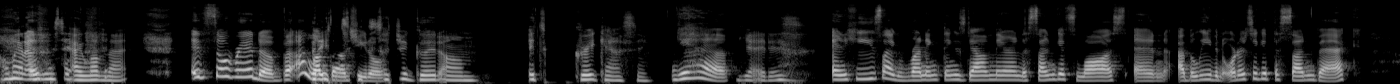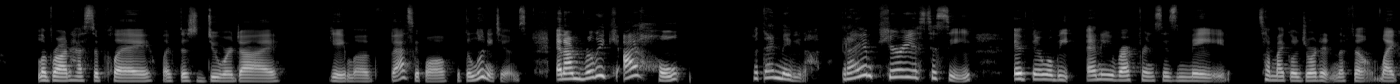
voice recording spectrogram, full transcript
Oh my god, I was gonna say I love that. it's so random, but I But love it's, Don it's Cheadle. such a good um it's great casting. yeah. Yeah, it is. And he's like running things down there, and the son gets lost. And I believe in order to get the son back, LeBron has to play like this do or die game of basketball with the Looney Tunes. And I'm really, I hope, but then maybe not. But I am curious to see if there will be any references made to Michael Jordan in the film. Like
